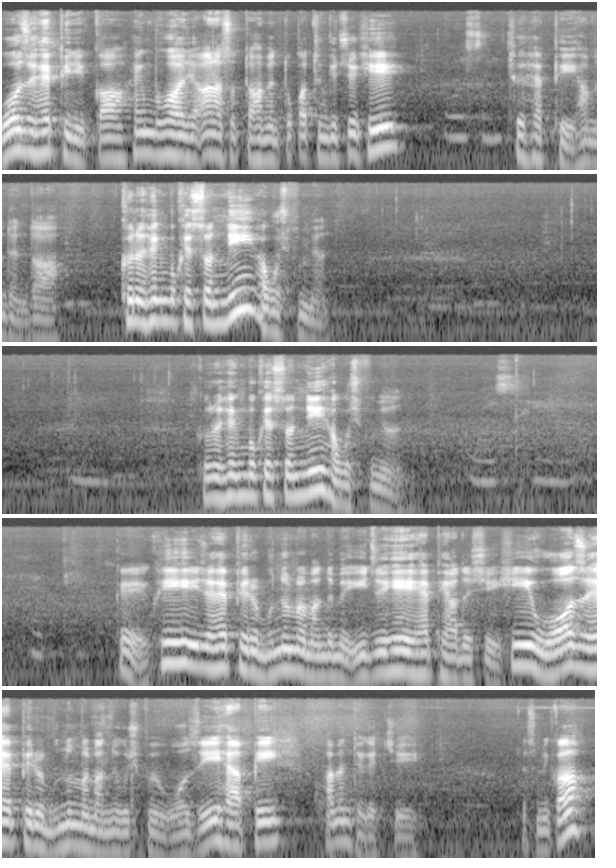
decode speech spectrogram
was happy니까 행복하지 않았었다 하면 똑같은 규칙 he wasn't happy 하면 된다. 그는 행복했었니? 하고 싶으면 그는 행복했었니? 하고 싶으면 was he happy 오케이. he is happy를 묻는 말 만들면 is he happy 하듯이 he was happy를 묻는 말 만들고 싶으면 was he happy 하면 되겠지. 됐습니까?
